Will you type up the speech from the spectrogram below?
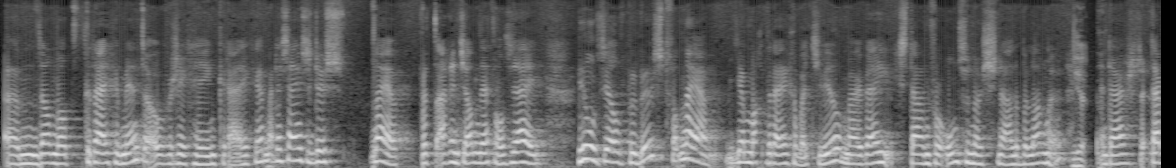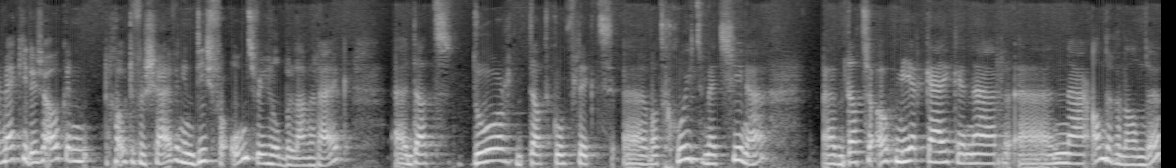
ehm, dan wat dreigementen over zich heen krijgen. Maar daar zijn ze dus, nou ja, wat Arend Jan net al zei, heel zelfbewust van, nou ja, je mag dreigen wat je wil, maar wij staan voor onze nationale belangen. Ja. En daar, daar merk je dus ook een grote verschuiving. En die is voor ons weer heel belangrijk. eh, dat door dat conflict eh, wat groeit met China, eh, dat ze ook meer kijken naar, naar andere landen.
